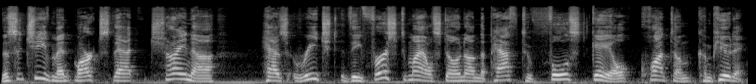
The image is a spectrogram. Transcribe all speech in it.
This achievement marks that China has reached the first milestone on the path to full scale quantum computing.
